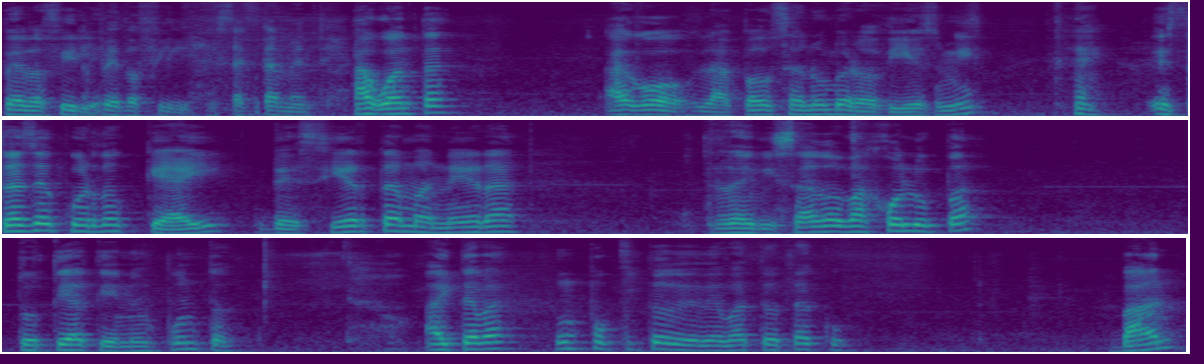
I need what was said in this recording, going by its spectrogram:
Pedofilia. pedofilia, exactamente. Aguanta. Hago la pausa número 10.000. ¿Estás de acuerdo que ahí, de cierta manera, revisado bajo lupa, tu tía tiene un punto? Ahí te va un poquito de debate otaku. Van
